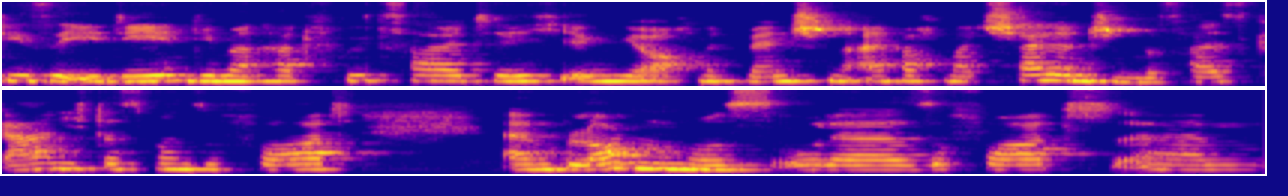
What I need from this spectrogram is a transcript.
diese Ideen, die man hat, frühzeitig irgendwie auch mit Menschen einfach mal challengen. Das heißt gar nicht, dass man sofort ähm, bloggen muss oder sofort ähm,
